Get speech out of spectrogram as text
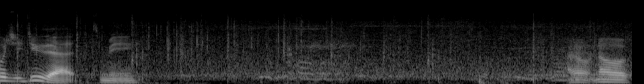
Would you do that to me? I don't know if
